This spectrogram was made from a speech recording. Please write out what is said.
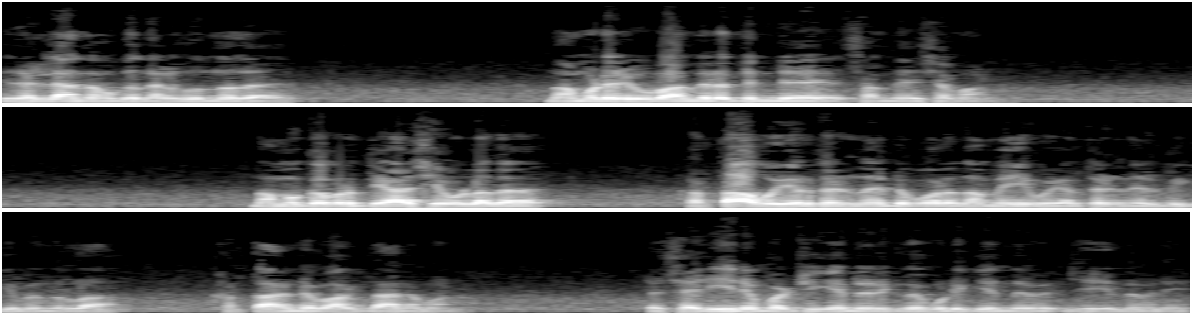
ഇതെല്ലാം നമുക്ക് നൽകുന്നത് നമ്മുടെ രൂപാന്തരത്തിന്റെ സന്ദേശമാണ്. നമുക്ക് പ്രത്യാശയുള്ളത് കർത്താവ് ഉയർത്തെഴുന്നേറ്റ് പോലെ നമ്മെ ഉയർത്തെഴുന്നേൽപ്പിക്കുമെന്നുള്ള കർത്താവിന്റെ വാഗ്ദാനമാണ്. ശരീരം ഭക്ഷിക്കേണ്ട രക്തം കുടിക്കുന്ന ചെയ്യുന്നവനെ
